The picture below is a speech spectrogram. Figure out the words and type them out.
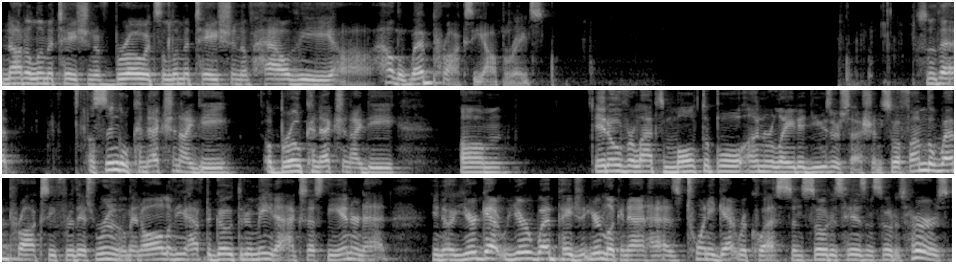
not a limitation of Bro, it's a limitation of how the, uh, how the web proxy operates. So that a single connection ID, a Bro connection ID, um, it overlaps multiple unrelated user sessions. So if I'm the web proxy for this room and all of you have to go through me to access the internet, you know, your get your web page that you're looking at has 20 GET requests, and so does his, and so does hers.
